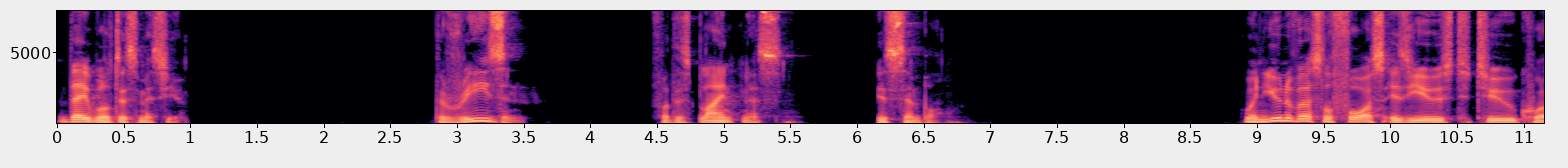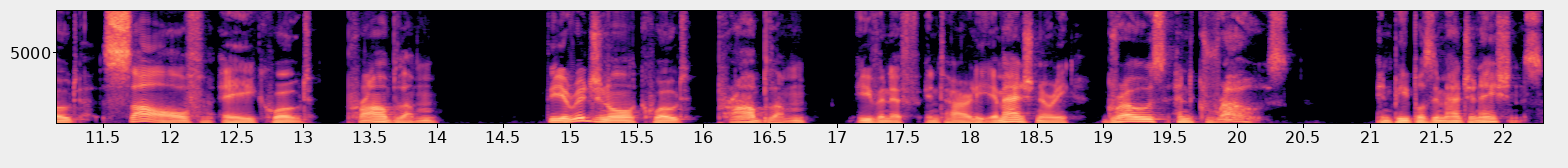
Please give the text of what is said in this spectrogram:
they will dismiss you. The reason for this blindness is simple. When universal force is used to, quote, solve a, quote, problem, the original, quote, problem, even if entirely imaginary, grows and grows in people's imaginations.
